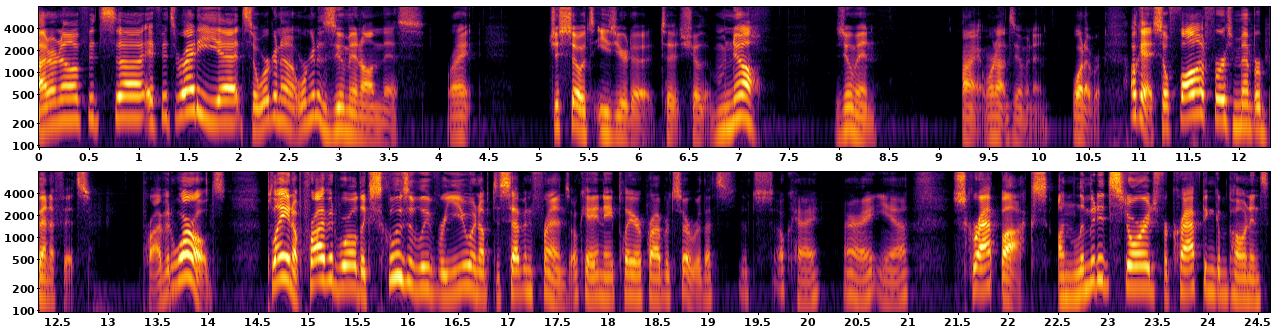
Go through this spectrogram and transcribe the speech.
I don't know if it's uh, if it's ready yet. So we're gonna we're gonna zoom in on this, right? Just so it's easier to to show them. No, zoom in. All right, we're not zooming in. Whatever. Okay, so Fallout First member benefits: private worlds. Playing a private world exclusively for you and up to seven friends. Okay, an eight-player private server. That's that's okay. All right, yeah. Scrapbox, unlimited storage for crafting components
